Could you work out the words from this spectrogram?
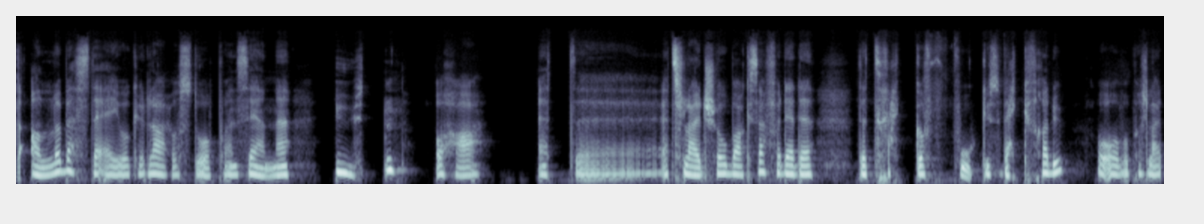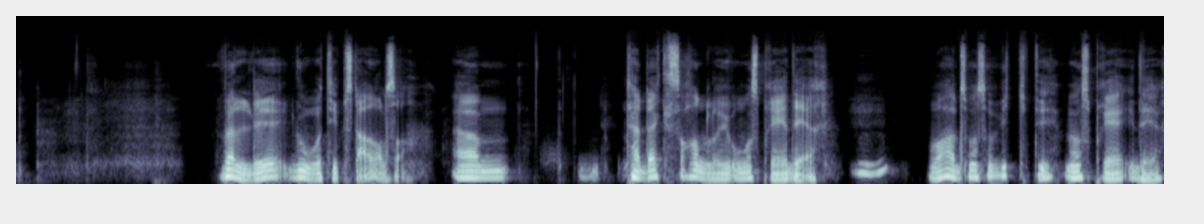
Det aller beste er jo å kunne klare å stå på en scene uten å ha et, eh, et slideshow bak seg, for det, det, trekker fokus vekk fra du og over på sliden. Veldig gode tips der, altså. Um, TEDX handler jo om å spre ideer. Mm. Hva er det som er så viktig med å spre ideer?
